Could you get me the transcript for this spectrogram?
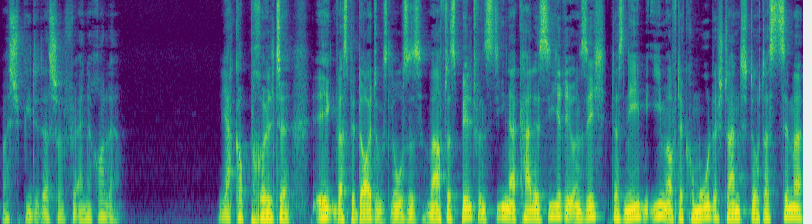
was spielte das schon für eine Rolle? Jakob brüllte, irgendwas Bedeutungsloses, warf das Bild von Stina Kalesiri und sich, das neben ihm auf der Kommode stand, durch das Zimmer,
